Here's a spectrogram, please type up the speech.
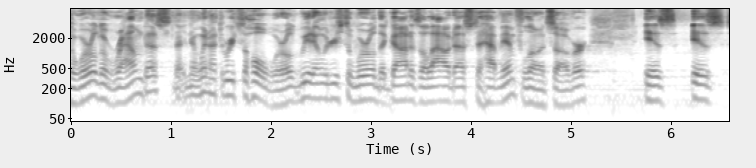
the world around us? We don't have to reach the whole world. We don't reach the world that God has allowed us to have influence over. Is, is,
